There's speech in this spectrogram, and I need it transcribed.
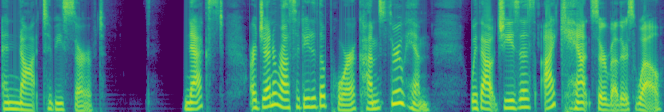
and not to be served. Next, our generosity to the poor comes through him. Without Jesus, I can't serve others well.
